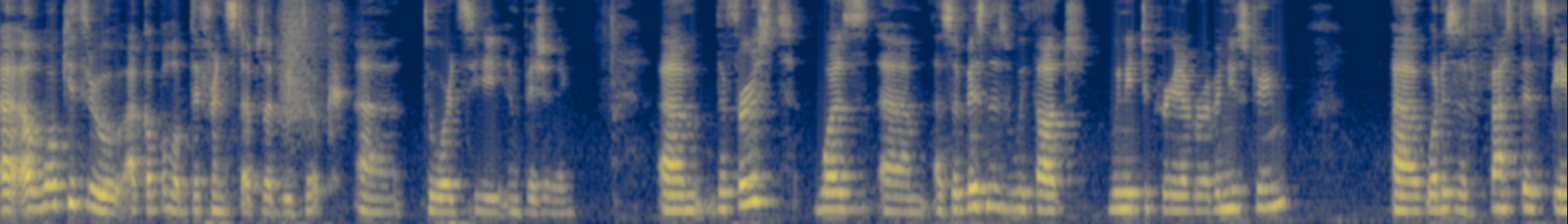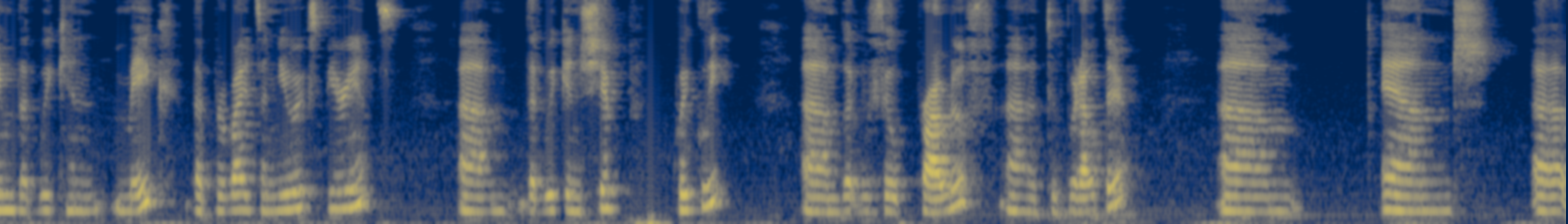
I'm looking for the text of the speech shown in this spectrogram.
uh, I'll walk you through a couple of different steps that we took uh, towards the envisioning. Um, the first was um, as a business, we thought we need to create a revenue stream uh, what is the fastest game that we can make that provides a new experience um, that we can ship quickly um, that we feel proud of uh, to put out there? Um, and uh,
